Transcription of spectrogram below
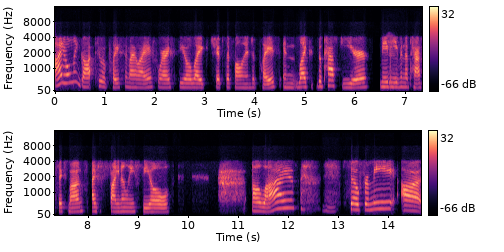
I only got to a place in my life where I feel like chips have fallen into place. and like the past year, maybe Mhm. even the past six months, I finally feel alive. Mhm. So for me, uh,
